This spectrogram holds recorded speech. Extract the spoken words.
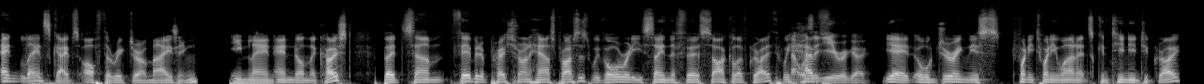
And landscapes off the Richter are amazing, inland and on the coast. But um, fair bit of pressure on house prices. We've already seen the first cycle of growth. We that have was a year ago. yeah, or during this 2021, it's continued to grow.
